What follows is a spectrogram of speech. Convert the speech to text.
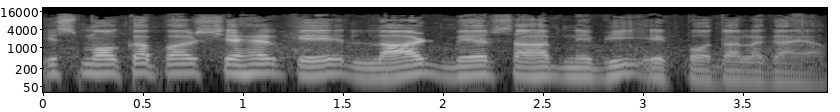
इस मौका पर शहर के लॉर्ड मेयर साहब ने भी एक पौधा लगाया।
